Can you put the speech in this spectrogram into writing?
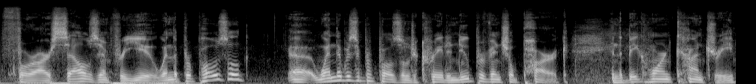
for ourselves and for you. When the proposal uh, when there was a proposal to create a new provincial park in the Bighorn country,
